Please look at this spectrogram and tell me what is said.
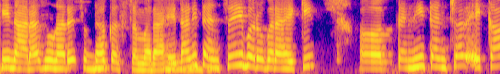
की नाराज होणारे सुद्धा कस्टमर आहेत. आणि. त्यांचंही बरोबर आहे की त्यांनी त्यांच्या एका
